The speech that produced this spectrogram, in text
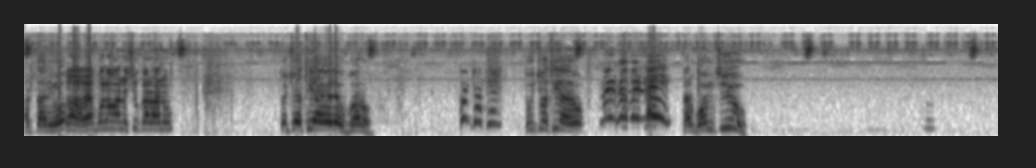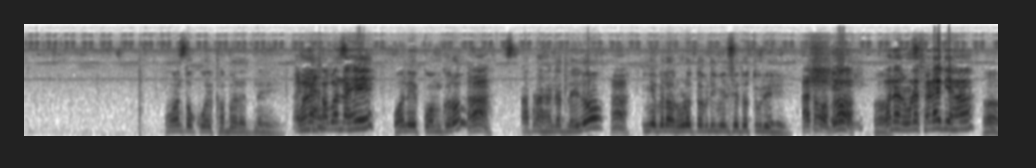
અડતા નહીં હો. તો હવે બોલવાનું શું કરવાનું? તું ચોથી આવ્યો લે ઊભા રહો. તું ચોથી આવ્યો? તાર ગોમ ચિયું ઓન તો કોઈ ખબર જ નહીં. મને ખબર નહીં? ઓન એક કોમ કરો. હા. આપણા હાંગત લઈ લો. હા. અહીંયા પેલા રોડો તગડી મેલશે જતું રહે. આ તો હોભળો મને રોડે સડાઈ દે હા. હા.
